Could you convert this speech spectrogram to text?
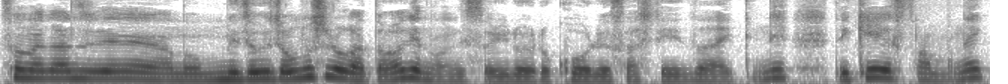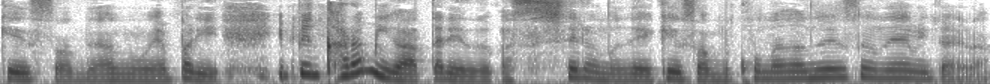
そんな感じでね、あの、めちゃくちゃ面白かったわけなんですよ。いろいろ交流させていただいてね。で、ケースさんもね、ケースさんで、あの、やっぱり、いっぺん絡みがあったりとかしてるので、ケースさんもこんな感じですよね、みたいな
